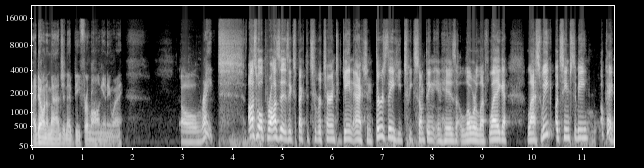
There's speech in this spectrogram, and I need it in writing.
I don't imagine it'd be for long anyway. All right. Oswald Peraza is expected to return to game action Thursday. He tweaked something in his lower left leg last week, but seems to be okay.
